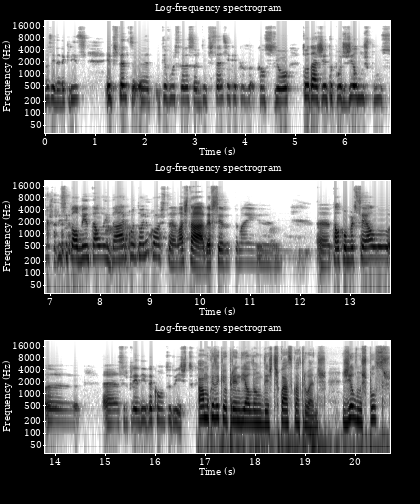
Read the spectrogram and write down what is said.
mas ainda na crise. Entretanto, eh, teve umas declarações muito interessantes em que aconselhou toda a gente a pôr gelo nos pulsos, principalmente ao lidar com António Costa. Lá está, deve ser também, eh, eh, tal como Marcelo, eh, surpreendida com tudo isto. Há uma coisa que eu aprendi ao longo destes quase quatro anos: gelo nos pulsos,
